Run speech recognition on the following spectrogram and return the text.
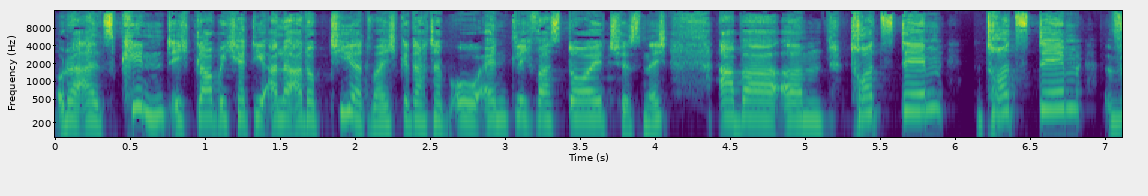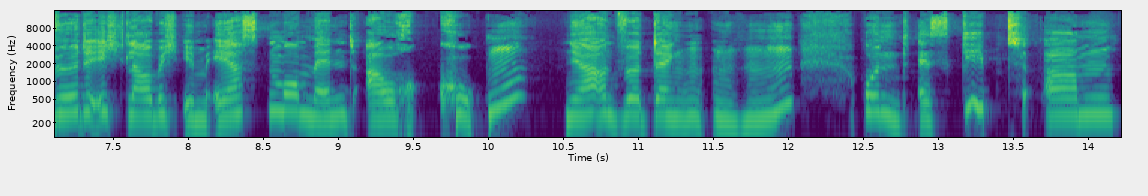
Oder als Kind, ich glaube, ich hätte die alle adoptiert, weil ich gedacht habe, oh, endlich was Deutsches, nicht? Aber ähm, trotzdem, trotzdem würde ich, glaube ich, im ersten Moment auch gucken, ja, und würde denken, mhm. Und es gibt ähm,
